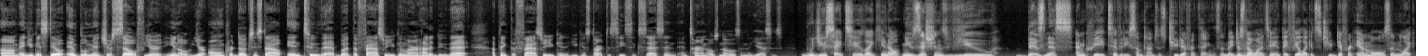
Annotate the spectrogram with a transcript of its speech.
um, and you can still implement yourself your you know your own production style into that but the faster you can learn how to do that i think the faster you can you can start to see success and, and turn those no's into yeses would you say too like you know musicians view business and creativity sometimes as two different things and they just mm. don't want to say it they feel like it's two different animals and like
